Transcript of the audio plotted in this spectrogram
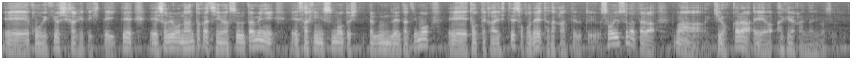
えー攻撃を仕掛けてきていて、えーそれをなんとか鎮圧するために、えー先に進もうとしていた軍勢たちも、えー取って返してそこで戦っているというそういう姿が、まあ、記録から、えー明らかになります。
